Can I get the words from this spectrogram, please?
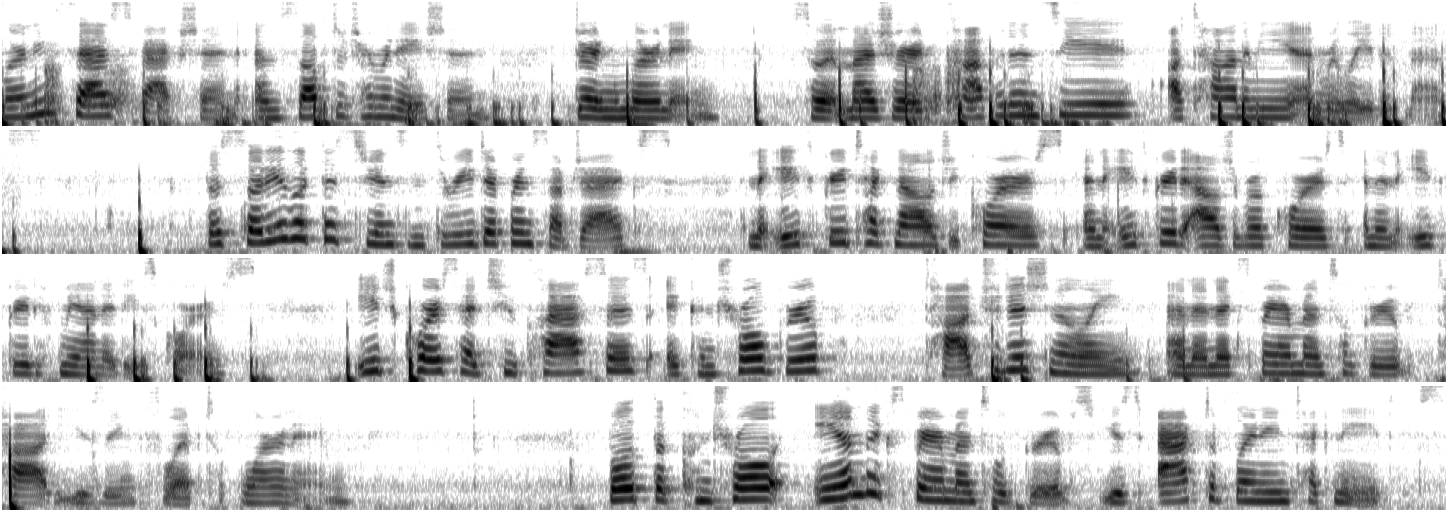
learning satisfaction, and self determination during learning so it measured competency, autonomy, and relatedness. The study looked at students in three different subjects an eighth grade technology course, an eighth grade algebra course, and an eighth grade humanities course. Each course had two classes a control group taught traditionally and an experimental group taught using flipped learning. Both the control and the experimental groups used active learning techniques,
